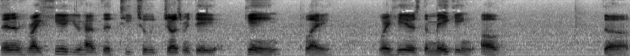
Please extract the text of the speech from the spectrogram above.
Then right here you have the T2 Judgment Day game play, where here's the making of the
